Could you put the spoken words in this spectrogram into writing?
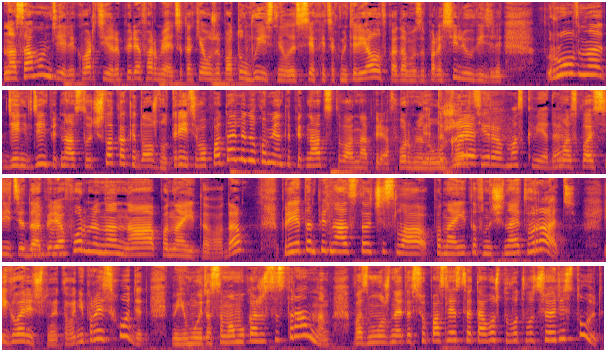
на самом деле квартира переоформляется, как я уже потом выяснила из всех этих материалов, когда мы запросили и увидели. Ровно день в день 15 числа, как и должно. 3 подали документы, 15 она переоформлена Это уже. квартира в Москве, да? Москва-Сити, да, переоформлена на Панаитова, да. При этом 15 числа Панаитов начинает врать и говорит, что этого не происходит. Ему это самому кажется странным. Возможно, это все последствия того, что вот-вот все арестуют.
